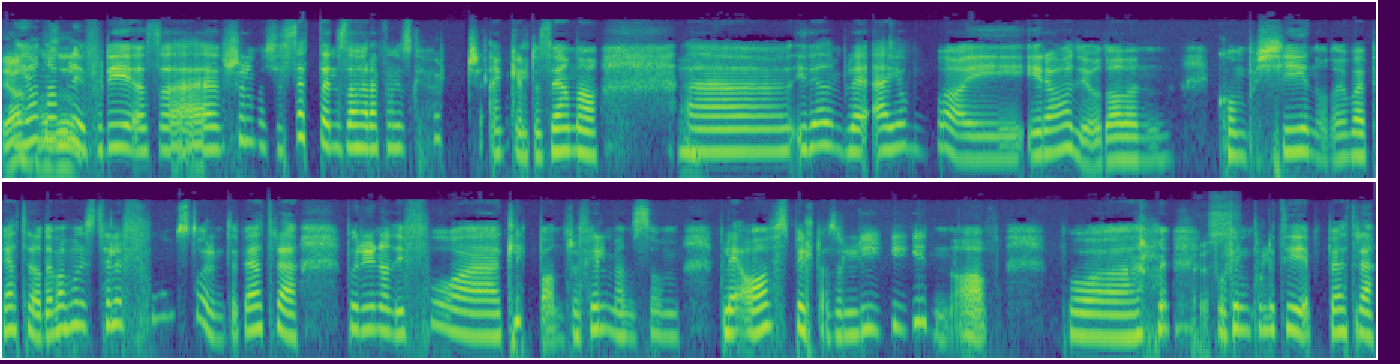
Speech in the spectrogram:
Ja, altså- nemlig. fordi altså, jeg, Selv om jeg ikke har sett den, så har jeg faktisk hørt enkelte scener. Mm. Uh, i det den ble, jeg jobba i, i radio da den kom på kino. da jeg i P3, og Det var faktisk telefonstorm til P3 pga. de få eh, klippene fra filmen som ble avspilt, altså lyden av, på, på Filmpolitiet på P3.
